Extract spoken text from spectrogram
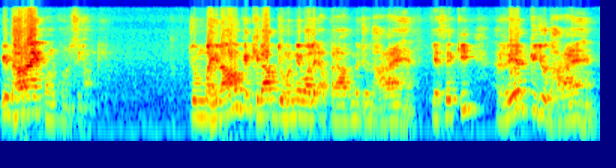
कि धाराएँ कौन कौन सी होंगी। जो महिलाओं के खिलाफ जो होने वाले अपराध में जो धाराएँ हैं, जैसे कि रेप की जो धाराएँ हैं,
